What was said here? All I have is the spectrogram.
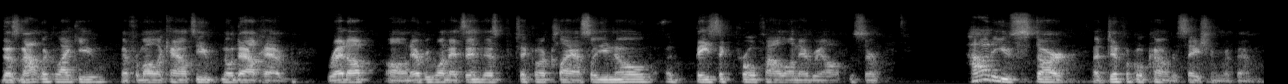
does not look like you. And from all accounts, you no doubt have read up on everyone that's in this particular class, so you know a basic profile on every officer. How do you start a difficult conversation with them,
